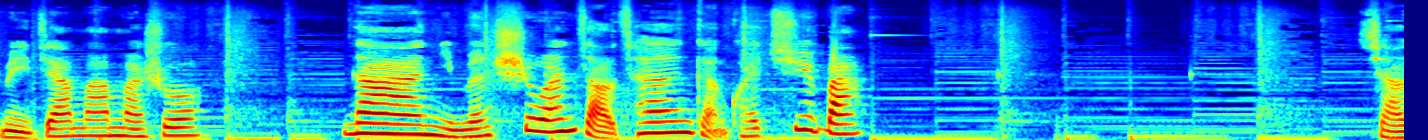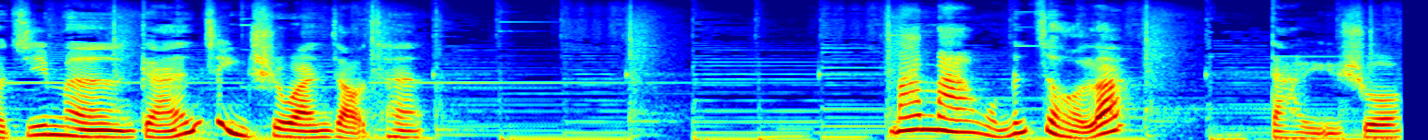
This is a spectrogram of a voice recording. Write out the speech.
美嘉妈妈说：“那你们吃完早餐赶快去吧。”小鸡们赶紧吃完早餐。妈妈，我们走了。大鱼说：“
